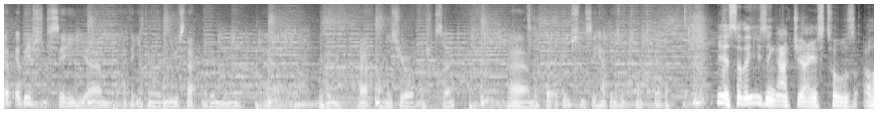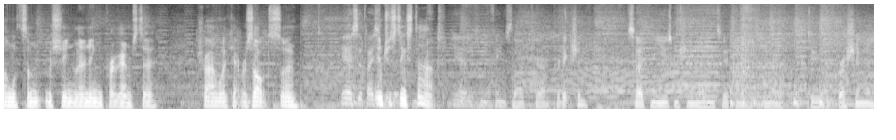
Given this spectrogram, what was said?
it'll, it'll be interesting to see. Um, I think you can already use that within the uh, within uh, on Azure, I should say. Um, but it'll be interesting to see how these all tie together. Yeah, so they're using ArcGIS tools along with some machine learning programs to try and work out results. So Yeah, so basically interesting they're at- start. Yeah, looking at things like um, prediction. So can you use machine learning to kind of you know do regression and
